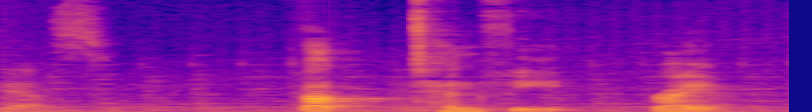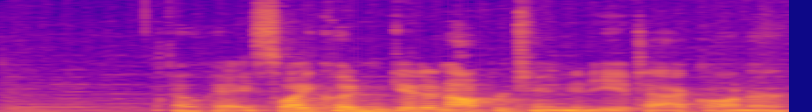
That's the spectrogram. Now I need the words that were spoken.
Yes. About 10 feet, right? okay, so I couldn't get an opportunity attack on her.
